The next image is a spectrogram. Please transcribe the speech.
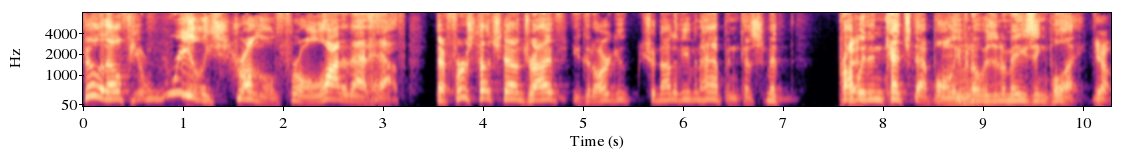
Philadelphia really struggled for a lot of that half. That first touchdown drive, you could argue, should not have even happened because Smith probably Okay. didn't catch that ball, even Mhm. though it was an amazing play. Yeah.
